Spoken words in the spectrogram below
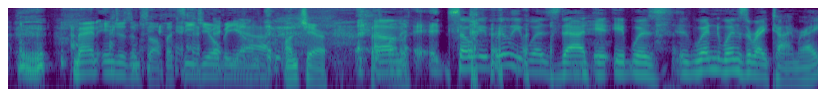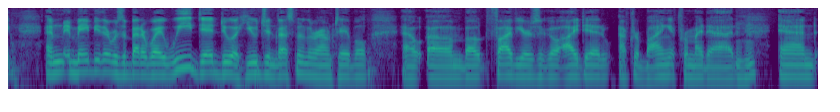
Man injures himself at CJOB Yeah. on, on chair. Um, so it really was that it, it was when when's the right time, right? And maybe there was a better way. We did do a huge investment in the roundtable uh, um, about five years ago. I did after buying it from my dad, Mm-hmm. and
